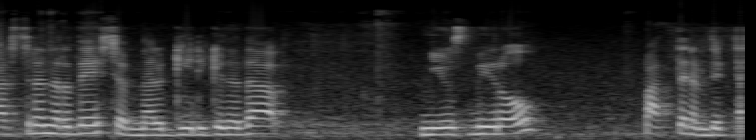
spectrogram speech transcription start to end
കർശന നിർദ്ദേശം നൽകിയിരിക്കുന്നത്. ന്യൂസ് ബ്യൂറോ പത്തനംതിട്ട.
